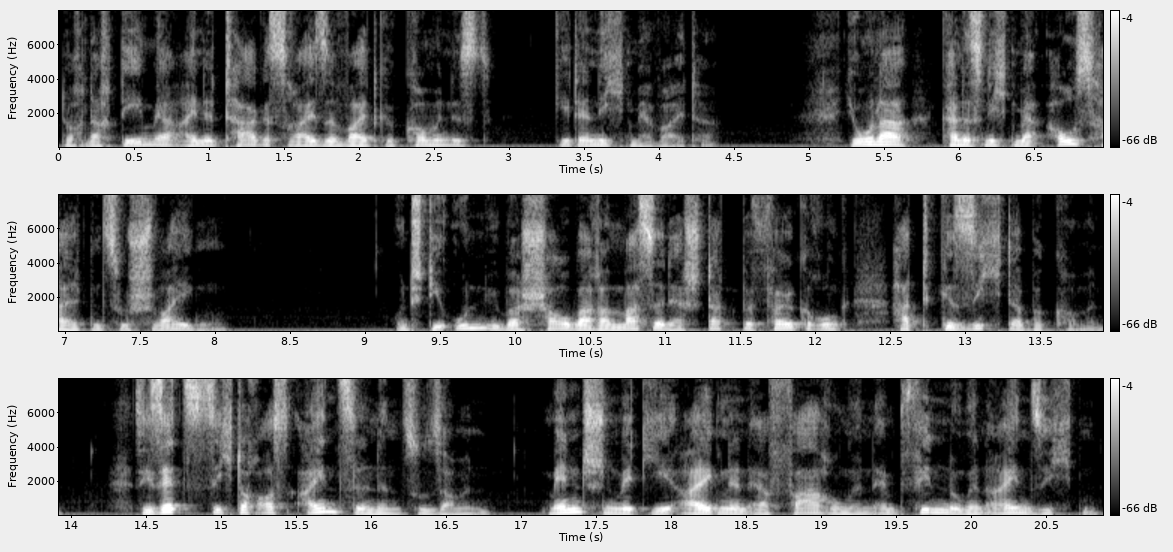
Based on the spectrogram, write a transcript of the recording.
Doch nachdem er eine Tagesreise weit gekommen ist, geht er nicht mehr weiter. Jona kann es nicht mehr aushalten zu schweigen und die unüberschaubare Masse der Stadtbevölkerung hat Gesichter bekommen. Sie setzt sich doch aus Einzelnen zusammen, Menschen mit je eigenen Erfahrungen, Empfindungen, Einsichten.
